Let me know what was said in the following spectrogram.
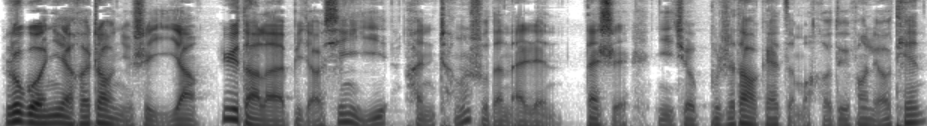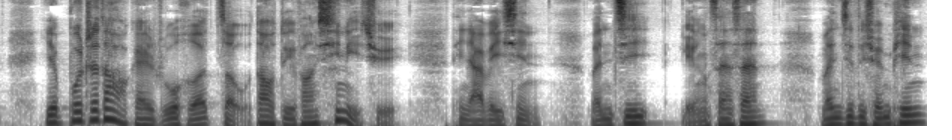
如果你也和赵女士一样，遇到了比较心仪、很成熟的男人，但是你却不知道该怎么和对方聊天，也不知道该如何走到对方心里去，添加微信文姬零三三，文姬的全拼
